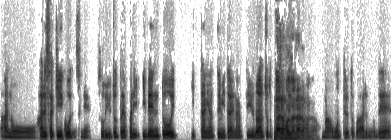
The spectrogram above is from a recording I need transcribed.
あ、あの、春先以降ですね、そういうちょっとやっぱりイベントを一旦やってみたいなっていうのは、ちょっとなるほど、なるほど。まあ、思ってるところあるので。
